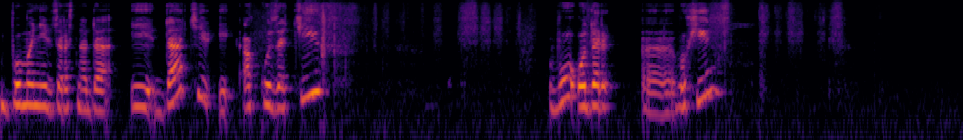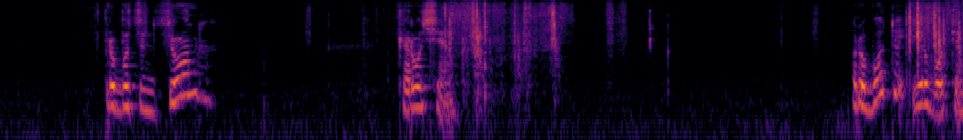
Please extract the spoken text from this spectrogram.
Бо мені зараз треба і датів, і акузатив, во одер е, вохін, пропозиціон. Коротше, роботи і роботи.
